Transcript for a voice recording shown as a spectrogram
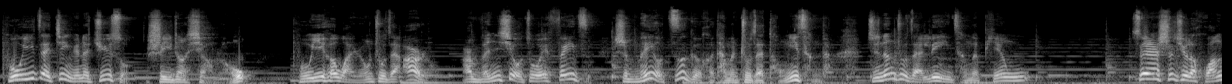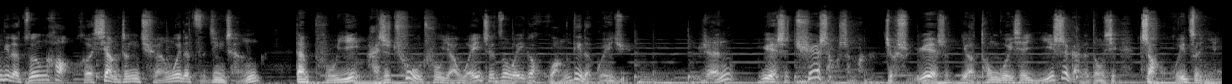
溥仪在静园的居所是一幢小楼，溥仪和婉容住在二楼，而文秀作为妃子是没有资格和他们住在同一层的，只能住在另一层的偏屋。虽然失去了皇帝的尊号和象征权威的紫禁城，但溥仪还是处处要维持作为一个皇帝的规矩。人越是缺少什么，就是越是要通过一些仪式感的东西找回尊严。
